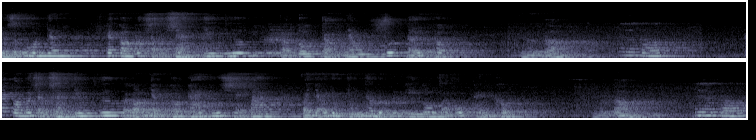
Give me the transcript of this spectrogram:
đời sống hôn nhân các con có sẵn sàng yêu thương và tôn trọng nhau suốt đời không? Thưa con thưa có, các con có sẵn sàng yêu thương và đón nhận con cái Chúa sẽ ban và giáo dục chúng theo luật Đức Kitô và hội thánh không? Thưa con thưa có,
